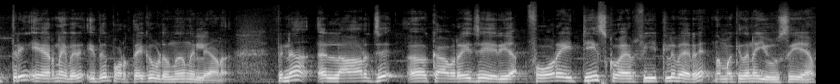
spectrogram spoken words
ഇത്രയും എയറിനെ ഇവർ ഇത് പുറത്തേക്ക് വിടുന്നതെന്നില്ലയാണ് പിന്നെ large coverage area four eighty square ഫീറ്റിൽ വരെ നമുക്കിതിനെ യൂസ് ചെയ്യാം.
